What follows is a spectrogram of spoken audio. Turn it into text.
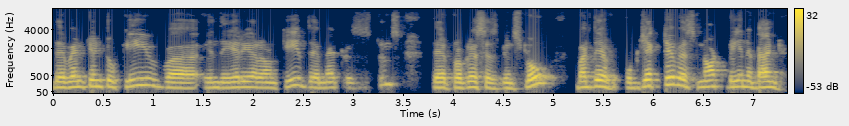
they went into Kiev, uh, in the area around Kiev, they met resistance. Their progress has been slow, but their objective has not been abandoned.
